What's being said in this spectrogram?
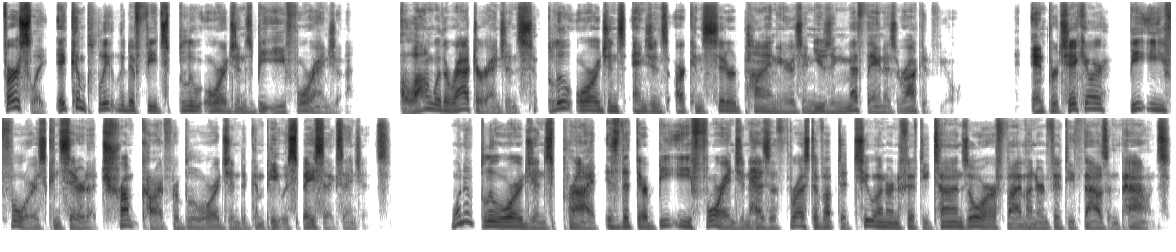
Firstly, it completely defeats Blue Origin's BE 4 engine. Along with the Raptor engines, Blue Origin's engines are considered pioneers in using methane as rocket fuel. In particular, BE4 is considered a trump card for Blue Origin to compete with SpaceX engines. One of Blue Origin's pride is that their BE4 engine has a thrust of up to 250 tons or 550,000 pounds.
